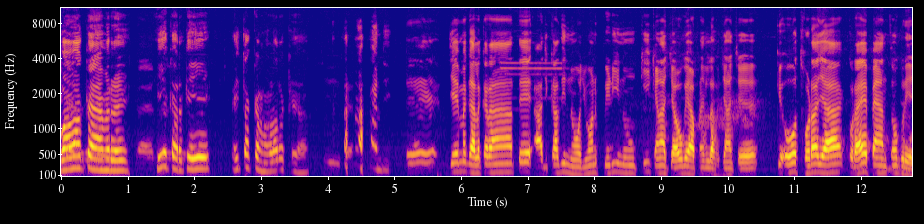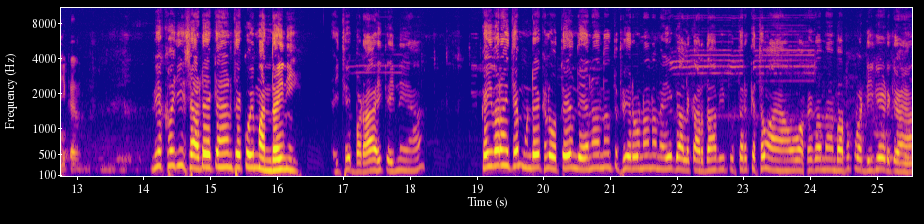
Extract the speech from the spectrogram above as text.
ਬਾਹਾਂ ਕਾਇਮ ਰਹੇ। ਇਹ ਕਰਕੇ ਅਸੀਂ ਧੱਕਣ ਵਾਲਾ ਰੱਖਿਆ। ਹਾਂਜੀ। ਤੇ ਜੇ ਮੈਂ ਗੱਲ ਕਰਾਂ ਤੇ ਅੱਜ ਕੱਲ ਦੀ ਨੌਜਵਾਨ ਪੀੜ੍ਹੀ ਨੂੰ ਕੀ ਕਹਿਣਾ ਚਾਹੋਗੇ ਆਪਣੇ ਲਫ਼ਜ਼ਾਂ 'ਚ ਕਿ ਉਹ ਥੋੜਾ ਜਿਹਾ ਕੁਰਾਏ ਪੈਣ ਤੋਂ ਗੁਰੇਜ਼ ਕਰਨ? ਵੇਖੋ ਜੀ ਸਾਡੇ ਕਹਿਣ ਤੇ ਕੋਈ ਮੰਨਦਾ ਹੀ ਨਹੀਂ। ਇੱਥੇ ਬੜਾ ਹੀ ਕਹਿੰਦੇ ਆ ਕਈ ਵਾਰ ਇੱਥੇ ਮੁੰਡੇ ਖਲੋਤੇ ਹੁੰਦੇ ਆ ਨਾ ਤੇ ਫਿਰ ਉਹਨਾਂ ਨਾਲ ਮੈਂ ਇਹ ਗੱਲ ਕਰਦਾ ਵੀ ਪੁੱਤਰ ਕਿੱਥੋਂ ਆਇਆ? ਉਹ ਆਖੇਗਾ ਮੈਂ ਬਾਪੂ ਕਬੱਡੀ ਖੇਡ ਕੇ ਆਇਆ।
